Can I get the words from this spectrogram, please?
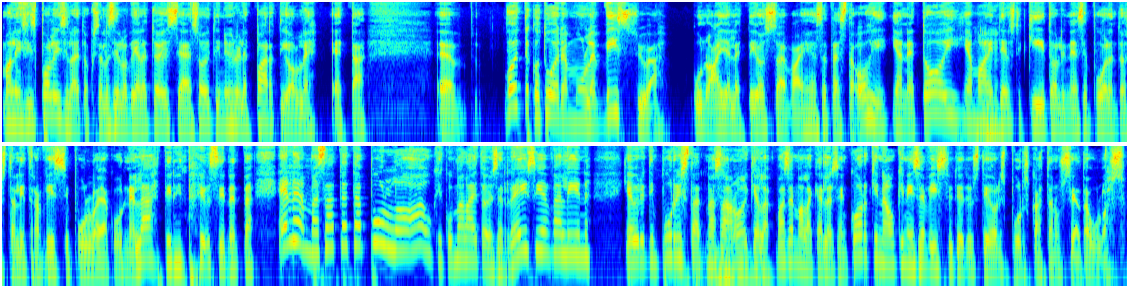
mä olin siis poliisilaitoksella silloin vielä töissä ja soitin yhdelle partiolle, että voitteko tuoda mulle vissyä, kun ajelette jossain vaiheessa tästä ohi. Ja ne toi, ja mä olin tietysti kiitollinen se puolentoista litran vissipullo, ja kun ne lähti, niin tajusin, että enemmän saa tätä pulloa auki, kun mä laitoin sen reisien väliin, ja yritin puristaa, että mä saan oikealla, vasemmalla kädellä sen korkin auki, niin se vissy tietysti olisi purskahtanut sieltä ulos.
